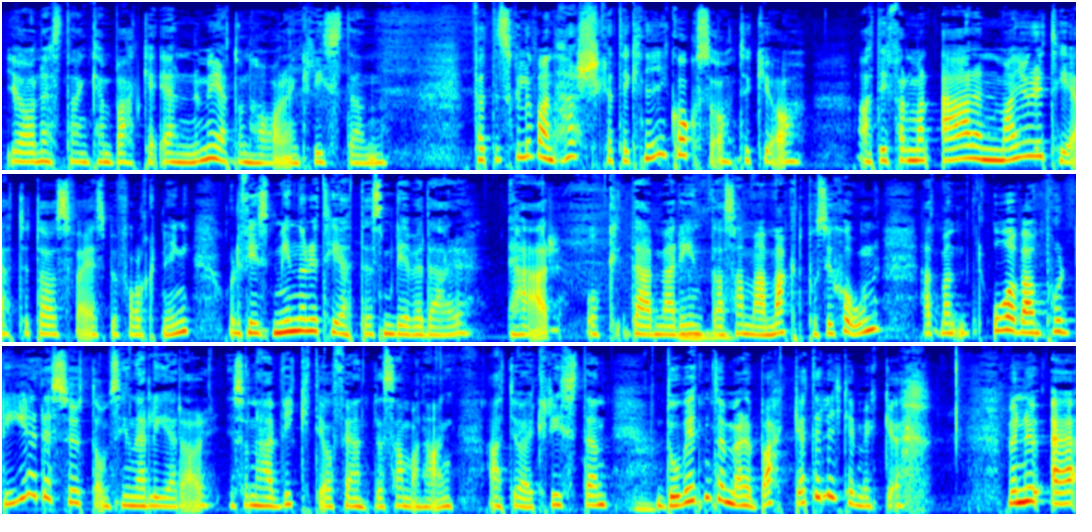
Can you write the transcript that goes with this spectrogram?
jag nästan kan backa ännu mer att hon har en kristen... För att det skulle vara en härskarteknik också, tycker jag. Att ifall man är en majoritet av Sveriges befolkning och det finns minoriteter som lever där här och därmed inte har samma maktposition, att man ovanpå det dessutom signalerar i sådana här viktiga offentliga sammanhang att jag är kristen, då vet inte om jag hade backat det lika mycket. Men nu är,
